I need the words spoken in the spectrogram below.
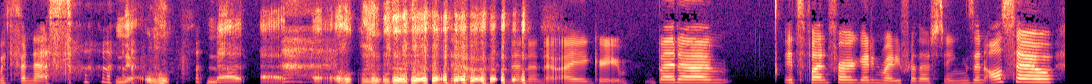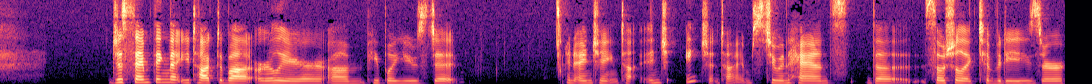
with finesse. no, not at all. no, no, no, no. I agree. But um, it's fun for getting ready for those things, and also, just same thing that you talked about earlier. Um, people used it in ancient ancient times to enhance the social activities or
